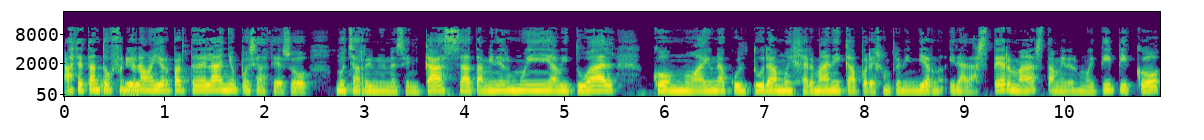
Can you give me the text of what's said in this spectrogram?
hace tanto frío la mayor parte del año, pues se hace eso, muchas reuniones en casa, también es muy habitual como hay una cultura muy germánica, por ejemplo, en invierno, ir a las termas también es muy típico.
